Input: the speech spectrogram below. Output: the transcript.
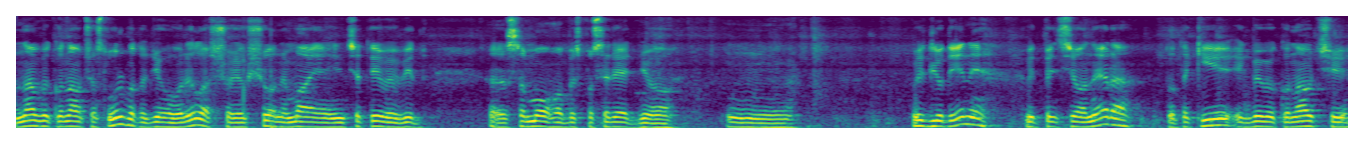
нам виконавча служба тоді говорила, що якщо немає ініціативи від самого безпосередньо від людини, від пенсіонера, то такі, якби виконавчі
